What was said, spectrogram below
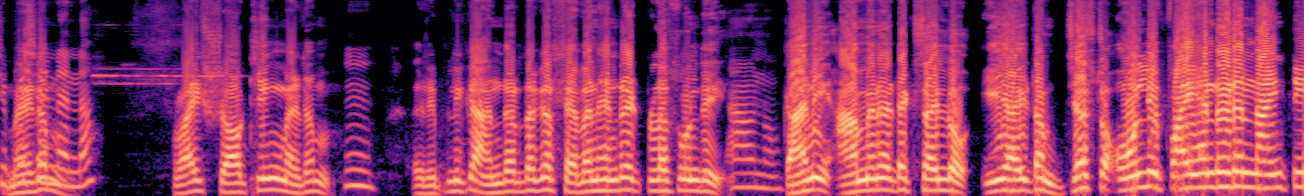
చెప్పేసాను అన్న ప్రైస్ షాకింగ్ మేడం రిప్లికా అందరి దగ్గర సెవెన్ హండ్రెడ్ ప్లస్ ఉంది. కానీ ఆమెనా టెక్స్టైల్లో ఈ item just only five hundred and ninety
